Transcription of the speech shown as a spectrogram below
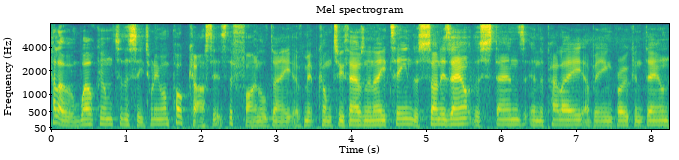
Hello and welcome to the C21 podcast. It's the final day of MIPCOM 2018. The sun is out, the stands in the Palais are being broken down,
